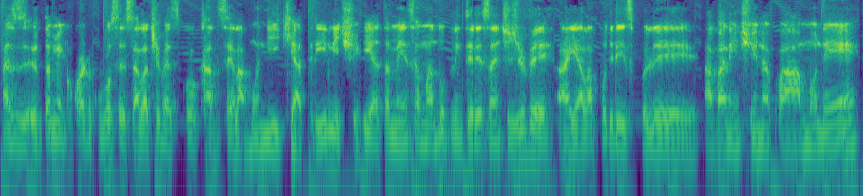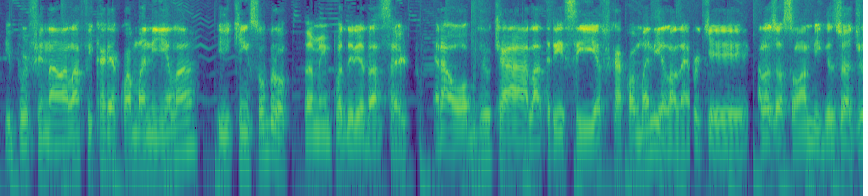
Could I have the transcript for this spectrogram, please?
Mas eu também concordo com você, se ela tivesse colocado, sei lá, Monique e a Trinity, ia também ser uma dupla interessante de ver. Aí ela poderia escolher a Valentina com a Monet e por final ela ficaria com a Manila e quem sobrou. Também poderia dar certo. Era óbvio que a Latrice ia ficar com a Manila, né? Porque elas já são amigas já de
